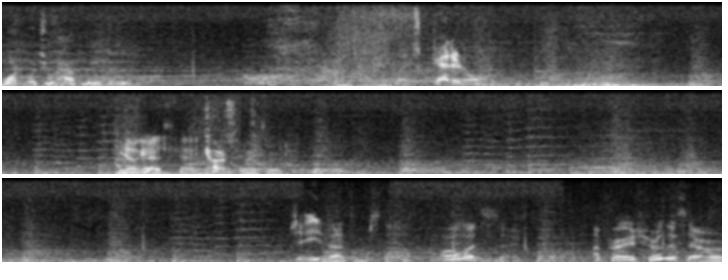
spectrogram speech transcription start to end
What would you have me do? Get it on. You don't get a skate. Curse. Wizard. Geez, that's some stuff. Well, let's see. I'm pretty sure this here...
